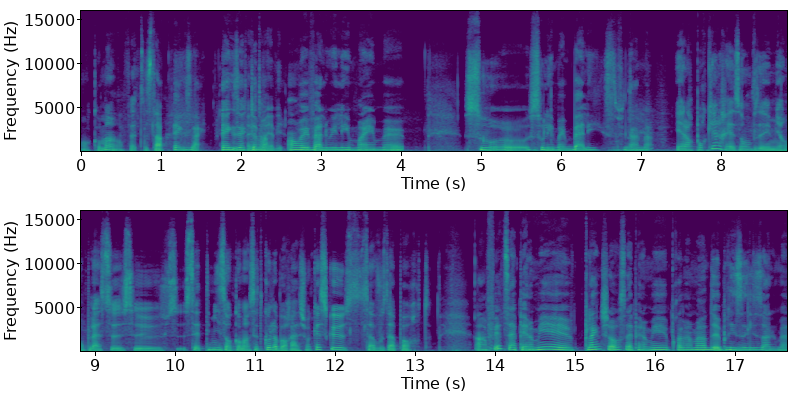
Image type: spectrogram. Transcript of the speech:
en commun, en fait, c'est ça. Exact. Exactement. On va évaluer les mêmes sous, sous les mêmes balises, finalement. Et alors, pour quelles raisons vous avez mis en place ce, cette mise en commun, cette collaboration? Qu'est-ce que ça vous apporte? En fait, ça permet plein de choses. Ça permet, premièrement, de briser l'isolement.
